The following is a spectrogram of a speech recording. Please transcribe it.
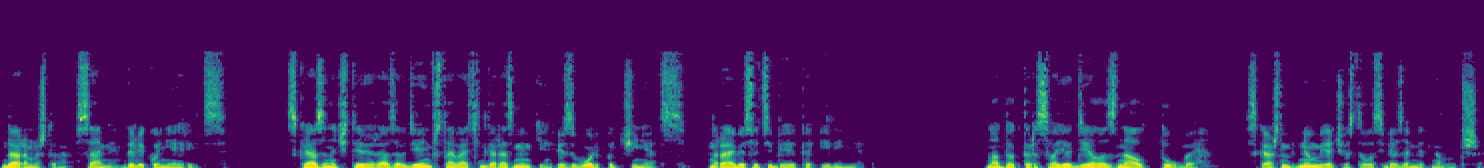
Даром что, сами далеко не арийцы. Сказано четыре раза в день вставать для разминки, изволь подчиняться, нравится тебе это или нет. Но доктор свое дело знал туго, с каждым днем я чувствовал себя заметно лучше.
